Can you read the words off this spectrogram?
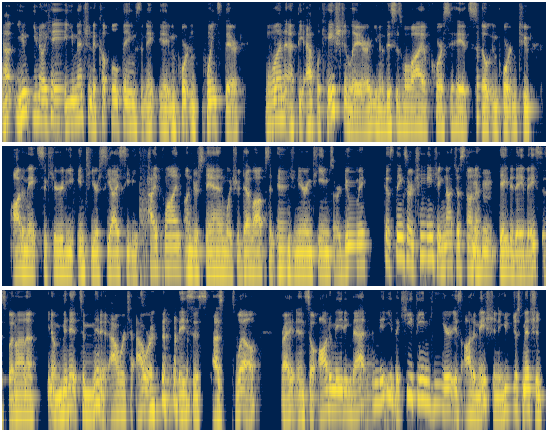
Uh, you you know, hey, you mentioned a couple things that make important points there. One at the application layer, you know, this is why, of course, hey, it's so important to automate security into your CI/CD pipeline, understand what your DevOps and engineering teams are doing, because things are changing not just on mm-hmm. a day-to-day basis, but on a you know minute to minute, hour to hour basis as well right? And so automating that, and the, the key theme here is automation. And you just mentioned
